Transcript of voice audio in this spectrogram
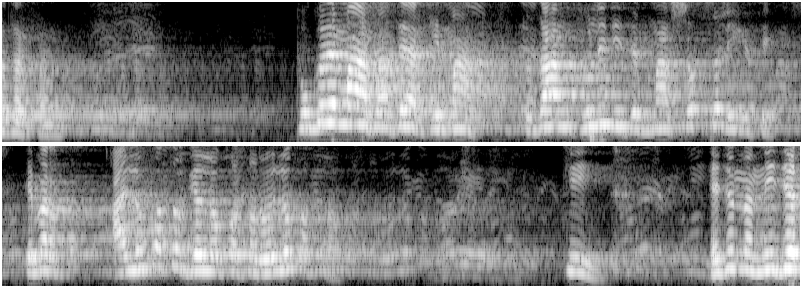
কথা পুকুরে মাছ আছে আর কি, মাছ। তো জান খুলে দিয়েছেন মাছ সব চলে গেছে। এবার আইলো কত, গেল কত, রইল কত? কি? এই জন্য নিজের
